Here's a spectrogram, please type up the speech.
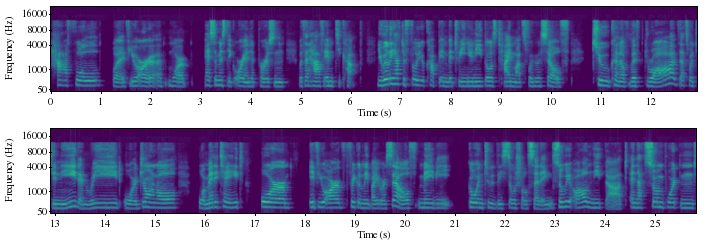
half full, or if you are a more pessimistic oriented person with a half empty cup. You really have to fill your cup in between. You need those time outs for yourself to kind of withdraw if that's what you need and read or journal or meditate. Or if you are frequently by yourself, maybe go into the social setting. So we all need that. And that's so important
